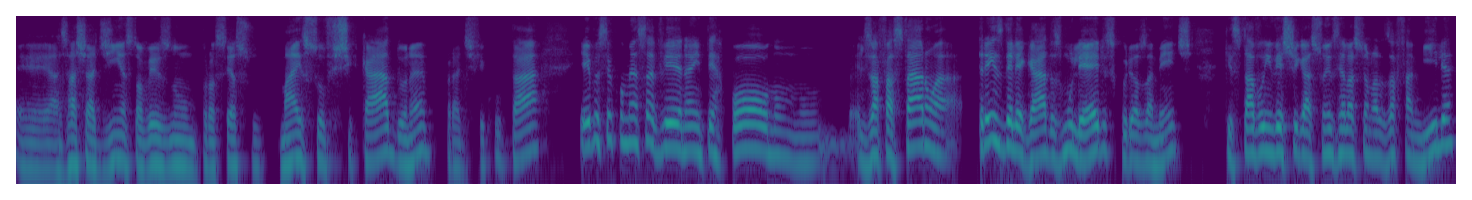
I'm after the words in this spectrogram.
é, as rachadinhas, talvez num processo mais sofisticado, né, para dificultar. E aí você começa a ver, né, Interpol, num, num, eles afastaram a, três delegadas mulheres, curiosamente, que estavam em investigações relacionadas à família.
